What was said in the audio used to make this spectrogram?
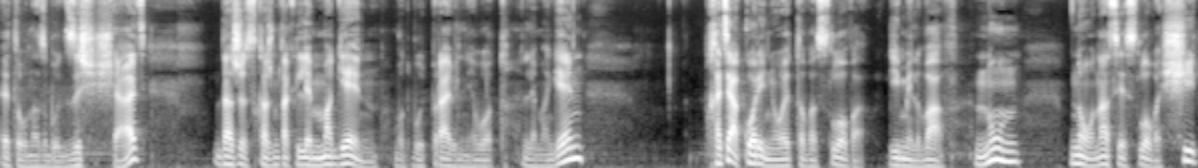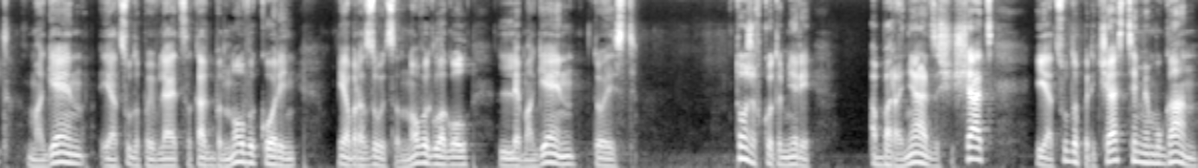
Это у нас будет защищать даже, скажем так, лемаген, вот будет правильнее, вот лемаген, хотя корень у этого слова гимель вав нун, но у нас есть слово щит, маген, и отсюда появляется как бы новый корень, и образуется новый глагол лемаген, то есть тоже в какой-то мере оборонять, защищать, и отсюда причастие мемуган,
